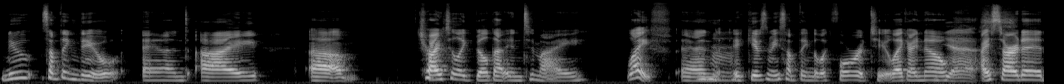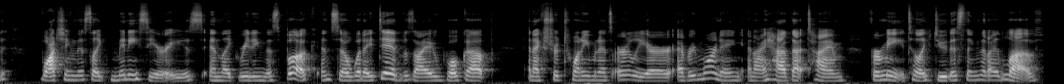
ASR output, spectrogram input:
new something new and I um try to like build that into my life and Mhm. it gives me something to look forward to. Like I know yes. I started watching this like mini series and like reading this book. And so what I did was I woke up an extra 20 minutes earlier every morning and I had that time for me to like do this thing that I love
